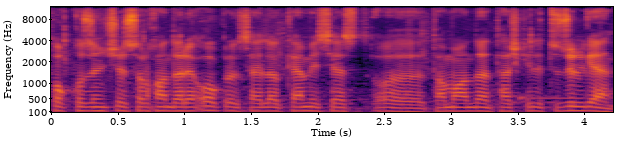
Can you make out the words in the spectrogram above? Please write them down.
9-Surxondaryo okrug saylov komissiyasi e, tomonidan tashkili tuzilgan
